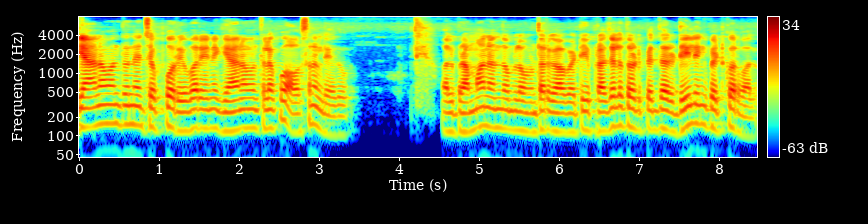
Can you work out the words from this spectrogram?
జ్ఞానవంతునే చెప్పరు ఎవరైనా జ్ఞానవంతులకు అవసరం లేదు. వాళ్ళు బ్రహ్మానందంలో ఉంటారు కాబట్టి ప్రజలతోటి పెద్ద డీలింగ్ పెట్టుకోరు వాళ్ళు.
